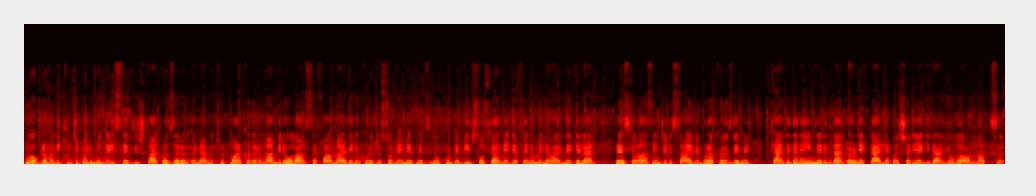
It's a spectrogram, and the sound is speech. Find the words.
Programın ikinci bölümünde ise dijital pazarın önemli Türk markalarından biri olan Sefa Merve'nin kurucusu Mehmet Metin Okur ve bir sosyal medya fenomeni haline gelen restoran zinciri sahibi Burak Özdemir kendi deneyimlerinden örneklerle başarıya giden yolu anlattı.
